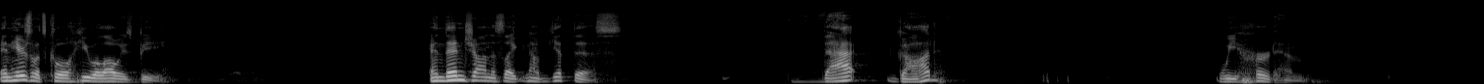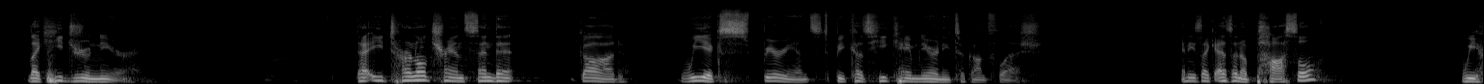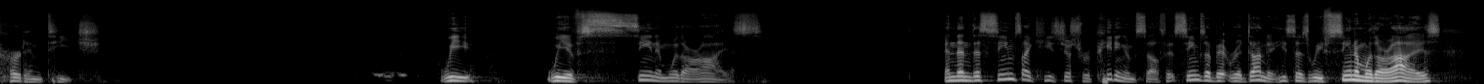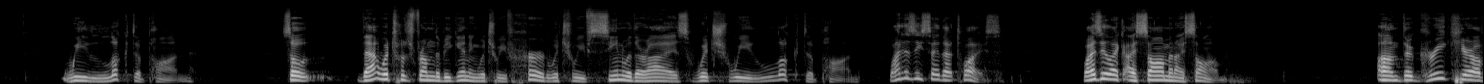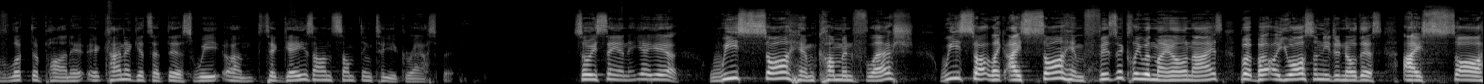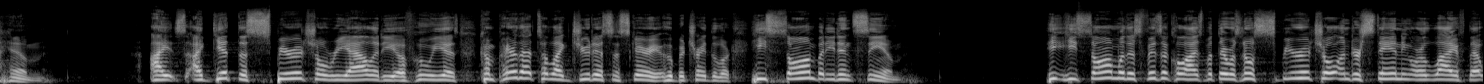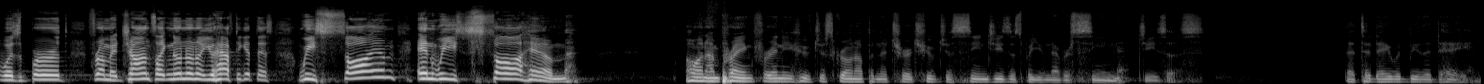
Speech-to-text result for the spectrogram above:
And here's what's cool He will always be. And then John is like, now get this. That God, we heard him. Like he drew near. That eternal, transcendent God we experienced because he came near and he took on flesh. And he's like, as an apostle, we heard him teach. We, we have seen him with our eyes. And then this seems like he's just repeating himself. It seems a bit redundant. He says, We've seen him with our eyes, we looked upon. So that which was from the beginning, which we've heard, which we've seen with our eyes, which we looked upon. Why does he say that twice? Why is he like, I saw him and I saw him? Um, the Greek here of looked upon, it, it kind of gets at this we, um, to gaze on something till you grasp it. So he's saying, yeah, yeah, yeah. We saw him come in flesh. We saw, like, I saw him physically with my own eyes, but, but you also need to know this I saw him. I, I get the spiritual reality of who he is. Compare that to like Judas Iscariot who betrayed the Lord. He saw him, but he didn't see him. He, he saw him with his physical eyes, but there was no spiritual understanding or life that was birthed from it. John's like, no, no, no, you have to get this. We saw him and we saw him. Oh, and I'm praying for any who've just grown up in the church who've just seen Jesus, but you've never seen Jesus. That today would be the day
